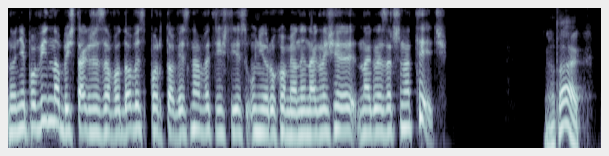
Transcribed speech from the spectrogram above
no nie powinno być tak, że zawodowy sportowiec, nawet jeśli jest unieruchomiony, nagle się nagle zaczyna tyć. No tak.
